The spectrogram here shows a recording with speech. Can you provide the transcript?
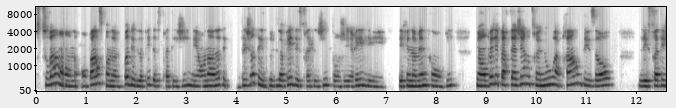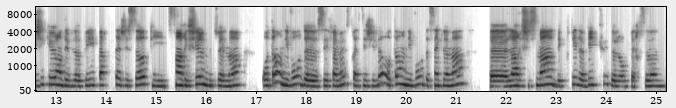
souvent on, pense qu'on n'a pas développé de stratégie, mais on en a déjà développé des stratégies pour gérer les, les phénomènes qu'on vit. Et on peut les partager entre nous, apprendre des autres, les stratégies qu'eux ont développées, partager ça, puis s'enrichir mutuellement, autant au niveau de ces fameuses stratégies-là, autant au niveau de simplement euh, l'enrichissement d'écouter le vécu de l'autre personne.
